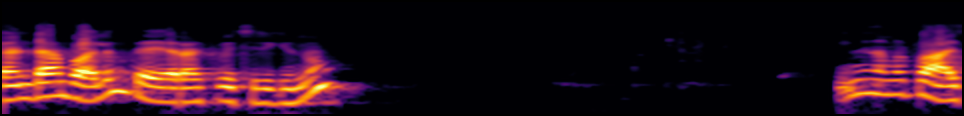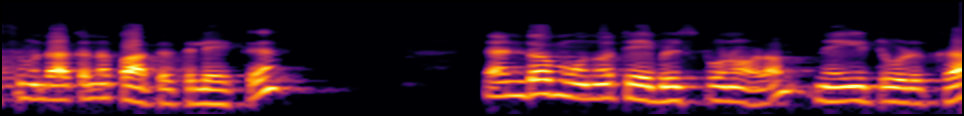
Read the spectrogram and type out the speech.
രണ്ടാം പാലും തയ്യാറാക്കി വെച്ചിരിക്കുന്നു. ഇനി നമ്മൾ പായസം ഉണ്ടാക്കുന്ന പാത്രത്തിലേക്ക് രണ്ടോ മൂന്നോ ടേബിൾ സ്പൂണോളം നെയ്യ് ഇട്ട് കൊടുക്കുക.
